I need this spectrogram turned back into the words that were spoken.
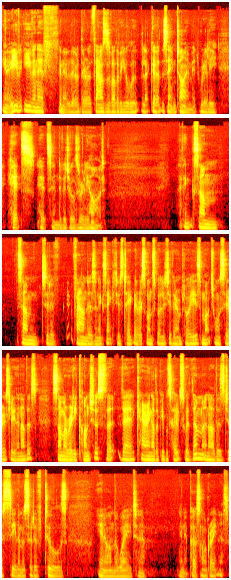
You know, even even if you know there there are thousands of other people who let go at the same time, it really hits hits individuals really hard. I think some some sort of founders and executives take their responsibility to their employees much more seriously than others. Some are really conscious that they're carrying other people's hopes with them, and others just see them as sort of tools, you know, on the way to you know personal greatness.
